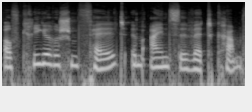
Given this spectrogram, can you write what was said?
auf kriegerischem Feld im Einzelwettkampf.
